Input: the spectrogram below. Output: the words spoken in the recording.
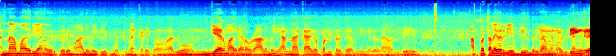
அண்ணா மாதிரியான ஒரு பெரும் ஆளுமைகளுக்கு மட்டும்தான் கிடைக்கும். அதுவும் எம்ஜிஆர் மாதிரியான ஒரு ஆளுமை அண்ணாக்காக பண்ணுறது அப்படிங்கிறதுலாம் வந்து அப்போ தலைவர்கள் எப்படி இருந்திருக்காங்க அப்படிங்கிற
